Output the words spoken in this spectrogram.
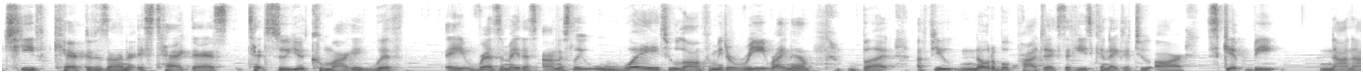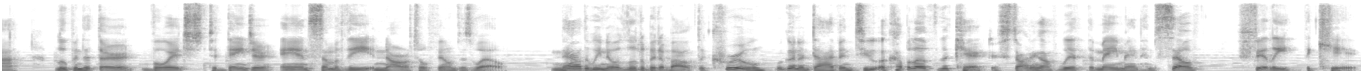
chief character designer is tagged as Tetsuya Kumagai with a resume that's honestly way too long for me to read right now, but a few notable projects that he's connected to are Skip Beat, Nana, Lupin III, Voyage to Danger, and some of the Naruto films as well. Now that we know a little bit about the crew, we're going to dive into a couple of the characters, starting off with the main man himself, Philly the Kid.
